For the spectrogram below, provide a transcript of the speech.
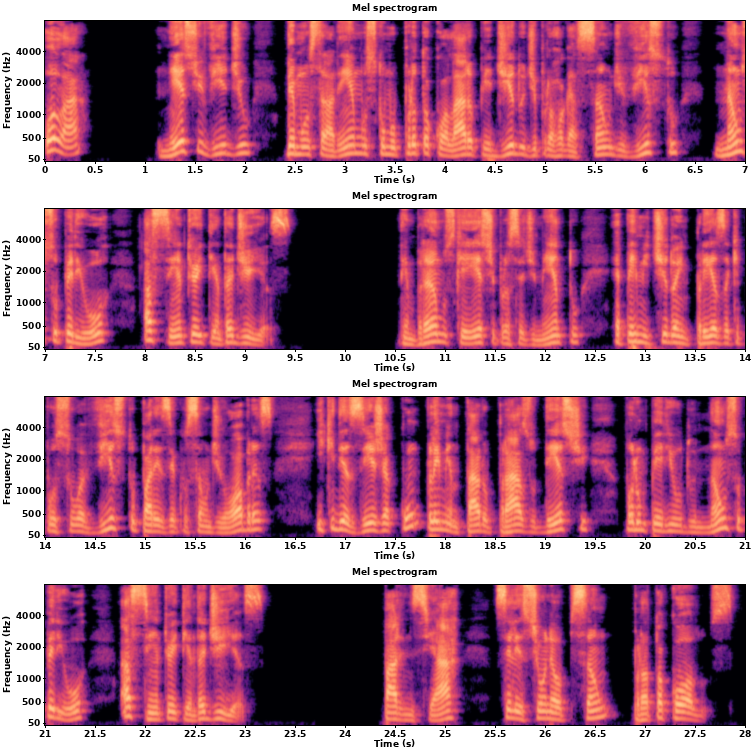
Olá! Neste vídeo, demonstraremos como protocolar o pedido de prorrogação de visto não superior a 180 dias. Lembramos que este procedimento é permitido à empresa que possua visto para execução de obras e que deseja complementar o prazo deste por um período não superior a 180 dias. Para iniciar, selecione a opção Protocolos.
